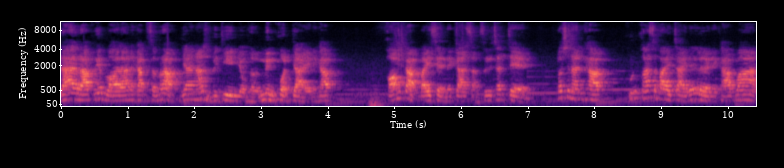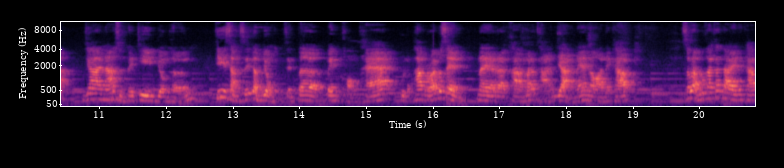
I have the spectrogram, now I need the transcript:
ได้รับเรียบร้อยแล้วนะครับสำหรับยาน้ำสุพิจีนยงเหิง1ขวดใหญ่นะครับ พร้อมกับใบเสร็จในการสั่งซื้อชัดเจน เพราะฉะนั้นครับคุณลูกค้าสบายใจได้เลยนะครับว่ายาน้ำสุพิจีนยงเหิงที่สั่งซื้อกับยงเหิงเซ็นเตอร์เป็นของแท้คุณภาพ 100%ในราคามาตรฐานอย่างแน่นอนนะครับ สำหรับลูกค้าท่านใดนะครับ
